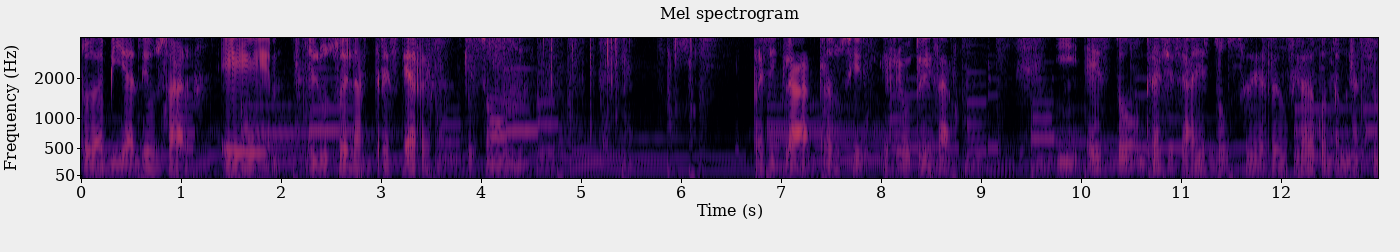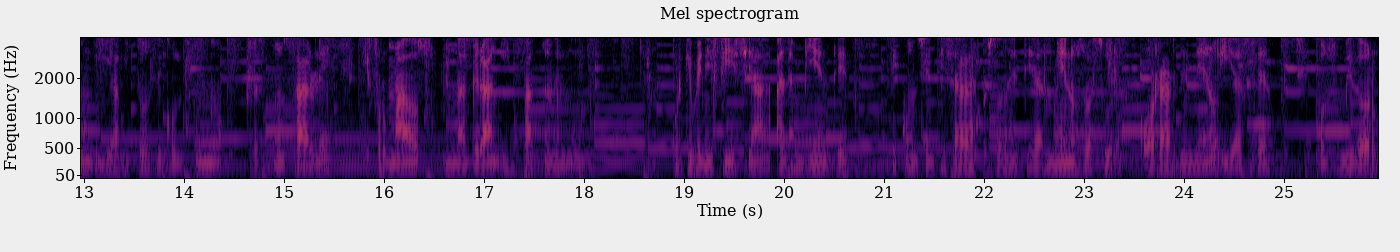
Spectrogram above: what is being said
todavía de usar eh, el uso de las tres R's, que son reciclar, reducir y reutilizar. Y esto, gracias a esto, se reducirá la contaminación y hábitos de consumo responsable y formados un gran impacto en el mundo, porque beneficia al ambiente de concientizar a las personas de tirar menos basura, ahorrar dinero y hacer consumidor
